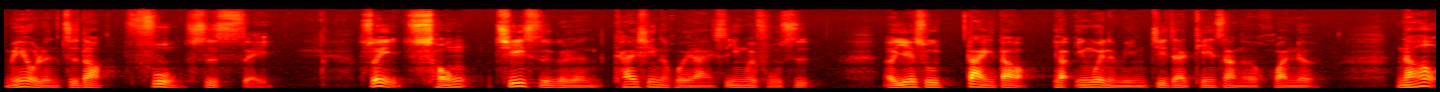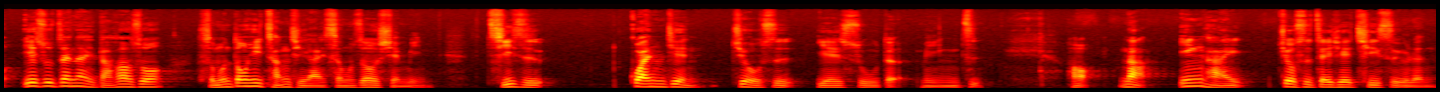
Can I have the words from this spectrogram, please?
没有人知道父是谁。所以从七十个人开心的回来，是因为服侍，而耶稣带到要因为的名记在天上而欢乐。然后耶稣在那里祷告说：“什么东西藏起来，什么时候显明？”其实关键就是耶稣的名字。好，那婴孩。就是这些七十个人，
